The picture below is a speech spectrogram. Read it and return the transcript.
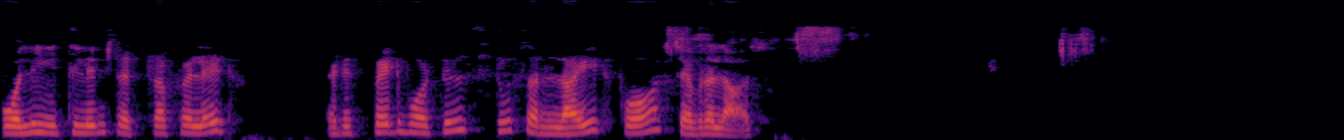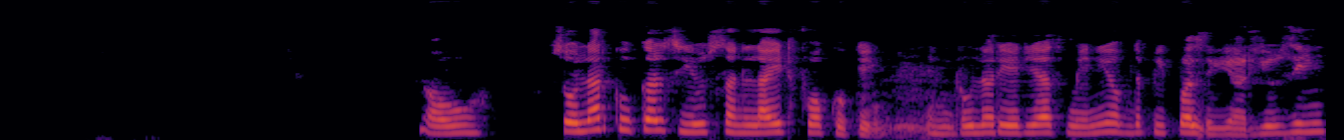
polyethylene terephthalate that is PET bottles to sunlight for several hours Now, solar cookers use sunlight for cooking. In rural areas, many of the people they are using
